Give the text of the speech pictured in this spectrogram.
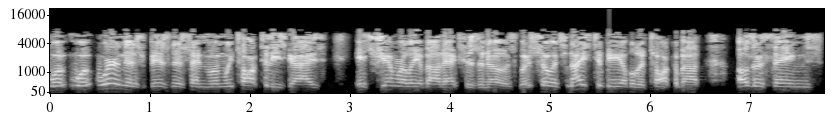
uh, we're in this business and when we talk to these guys, it's generally about X's and O's. But so it's nice to be able to talk about other things.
